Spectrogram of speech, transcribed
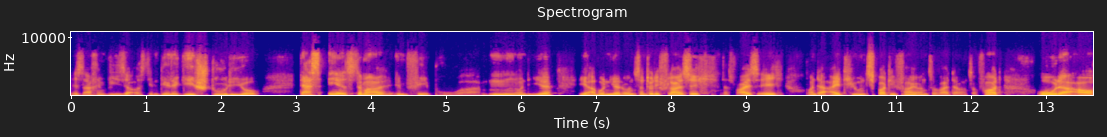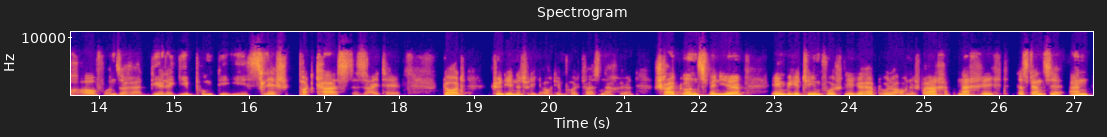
ist Achim Wiese aus dem DLRG Studio. Das erste Mal im Februar. Mhm, und ihr, ihr abonniert uns natürlich fleißig, das weiß ich, unter iTunes, Spotify und so weiter und so fort. Oder auch auf unserer dlg.de slash Podcast Seite. Dort könnt ihr natürlich auch den Podcast nachhören. Schreibt uns, wenn ihr irgendwelche Themenvorschläge habt oder auch eine Sprachnachricht, das Ganze an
